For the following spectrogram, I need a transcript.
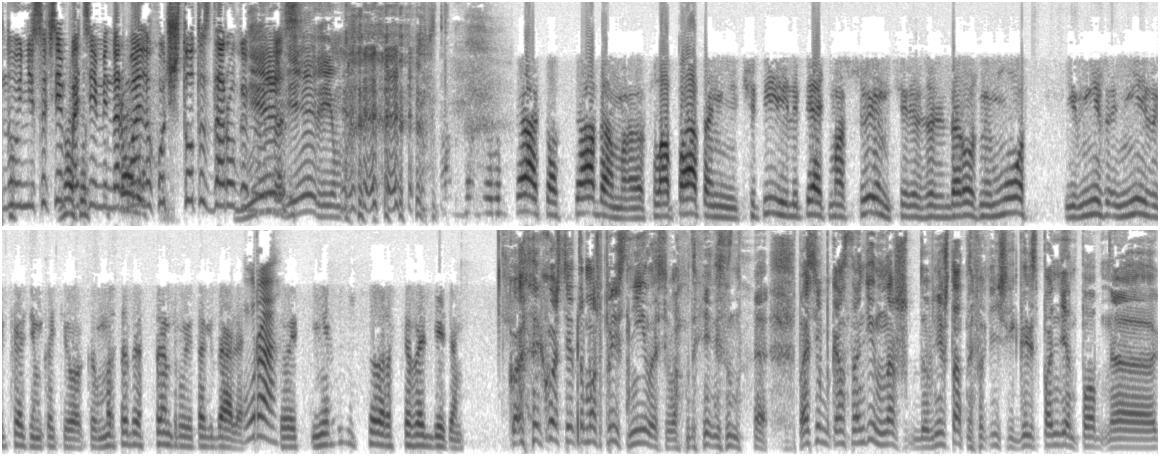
Ну, не совсем по теме, нормально, хоть что-то с дорогами у не нас. верим. ГВК со скадом, э, с лопатами, 4 или 5 машин через железнодорожный мост и ниже, ниже к этим, как его, к Мерседес-центру и так далее. Ура! То есть не будет что рассказать детям. Ко- Костя, это, может, приснилось вам, да я не знаю. Спасибо, Константин, наш внештатный фактически корреспондент по, э,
